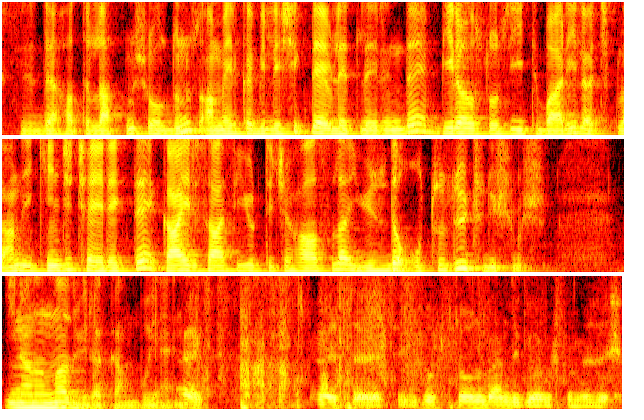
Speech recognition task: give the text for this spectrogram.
Siz de hatırlatmış oldunuz. Amerika Birleşik Devletleri'nde 1 Ağustos itibariyle açıklandı. İkinci çeyrekte gayri safi yurt içi hasıla %33 düşmüş. İnanılmaz bir rakam bu yani. Evet, evet, evet. Onu ben de görmüştüm Özdeş.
